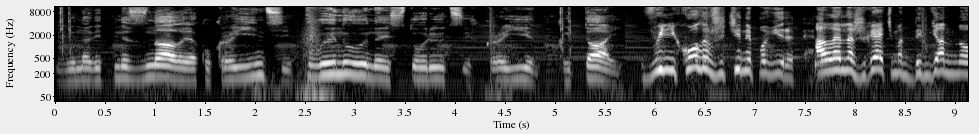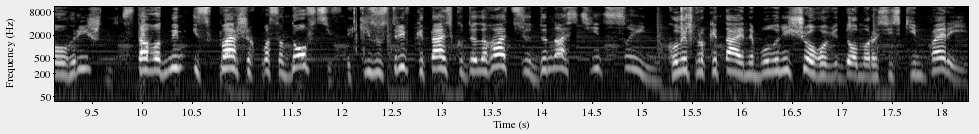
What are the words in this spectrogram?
Ви навіть не знали, як українці вплинули на історію цих країн. Китай. Ви ніколи в житті не повірите. Але наш гетьман Дем'ян Многогрішний став одним із перших посадовців, який зустрів китайську делегацію династії Цинь. Коли про Китай не було нічого відомо Російській імперії,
